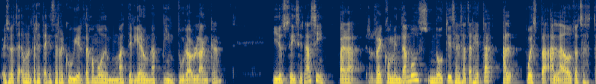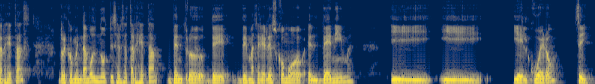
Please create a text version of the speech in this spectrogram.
Es una, tarjeta que está recubierta como de un material, una pintura blanca. Y ellos te dicen, ah, sí, para, recomendamos no utilizar esa tarjeta al, puesta al lado de otras tarjetas. Recomendamos no utilizar esa tarjeta dentro de, de materiales como el denim y, y el cuero. Sí,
